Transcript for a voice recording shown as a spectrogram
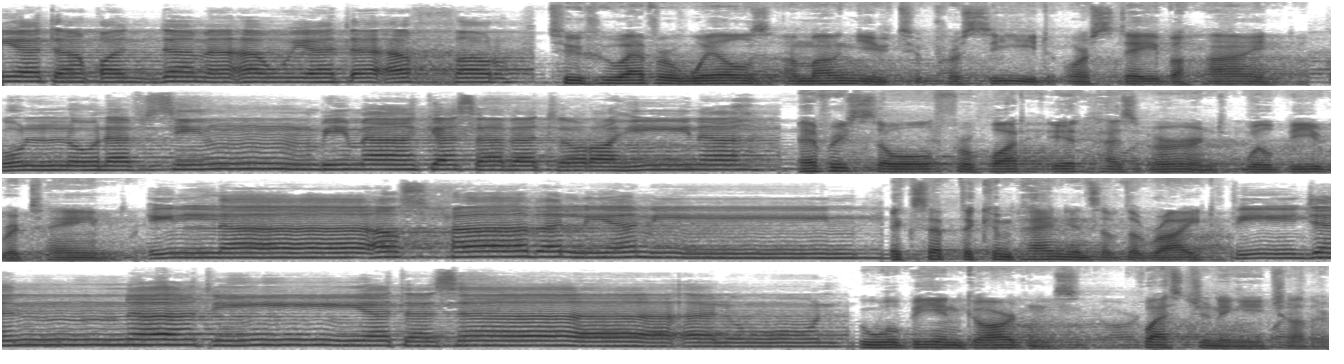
يتقدم أو يتأخر To whoever wills among you to proceed or stay behind, كل نفس بما كسبت رهينة every soul for what it has earned will be retained, إلا أصحاب اليمين except the companions of the right, في جنات يتساءلون who will be in gardens, questioning each other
